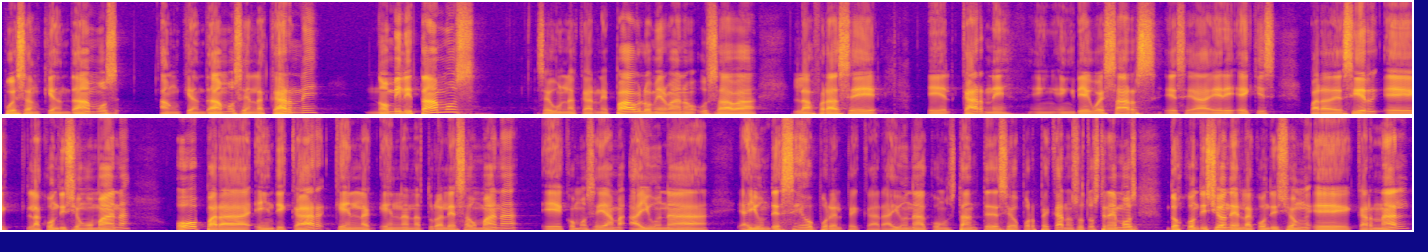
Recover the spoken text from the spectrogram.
Pues aunque andamos, aunque andamos en la carne, no militamos según la carne. Pablo, mi hermano, usaba la frase carne, en, griego es SARS, S-A-R-X, para decir eh, la condición humana o para indicar que en la, en la naturaleza humana, eh, ¿cómo se llama? Hay, una, hay un deseo por el pecar, hay una constante deseo por pecar. Nosotros tenemos dos condiciones, la condición eh, carnal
